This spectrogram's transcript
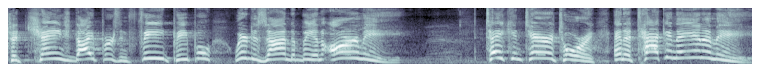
to change diapers and feed people. We're designed to be an army, taking territory and attacking the enemy.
